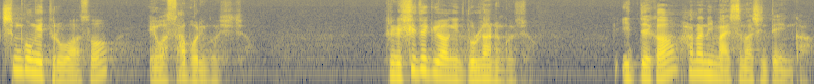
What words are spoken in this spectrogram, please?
침공에 들어와서 에워싸 버린 것이죠. 그러니까 시드기 왕이 놀라는 거죠. 이때가 하나님 말씀하신 때인가?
